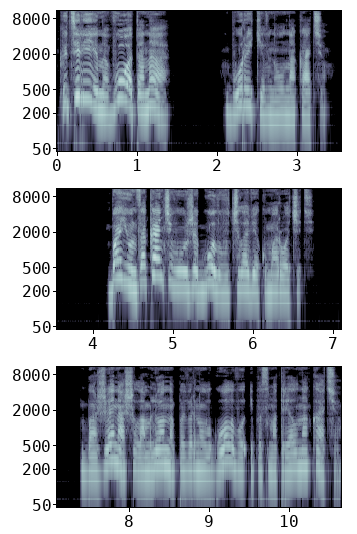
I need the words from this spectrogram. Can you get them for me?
Катерина, вот она. Бурый кивнул на Катю. Баюн, заканчивай уже голову человеку морочить. Бажен ошеломленно повернул голову и посмотрел на Катю.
